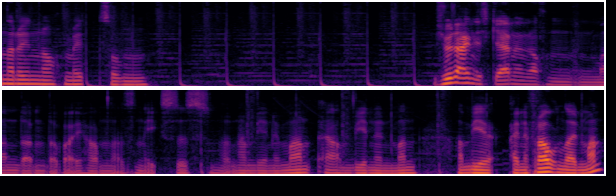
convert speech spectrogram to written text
Japanerin noch mit zum. Ich würde eigentlich gerne noch einen, einen Mann dann dabei haben als nächstes. Dann haben wir einen Mann, äh, haben wir einen Mann, haben wir eine Frau und einen Mann.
